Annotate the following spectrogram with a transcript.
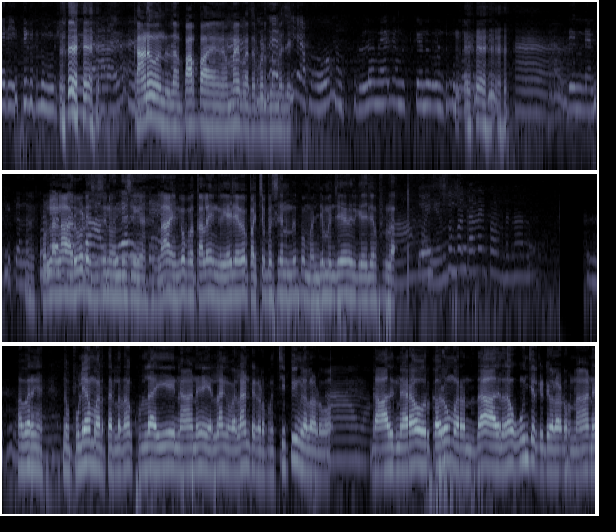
கனவு வந்து தான் பாப்பா எங்கள் அம்மாவை பார்த்த படுத்த மாதிரி அறுவடை சீசன் வந்துச்சுங்க. எல்லாம் எங்கே பார்த்தாலும் எங்கள் ஏரியாவே பச்சை பசேன்னு இருந்து இப்போ மஞ்சள் மஞ்சள் இருக்கு ஏரியா ஃபுல்லாக பாருங்க இந்த புளியா மரத்தடில் தான் குள்ளாயி நான் எல்லாம் அங்கே விளாண்டு கிடப்போம். சிப்பிங் விளாடுவோம் இந்த அதுக்கு நேரம் ஒரு கருவு மரம் இருந்ததா அதில் தான் ஊஞ்சல் கட்டி விளாடுவோம் நான்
